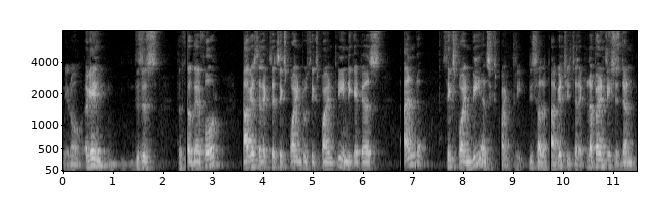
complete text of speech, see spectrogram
you know, again this is so therefore target selected 6.2, 6.3 indicators and 6.B and 6.3. These are the targets she selected. Apparently she's done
